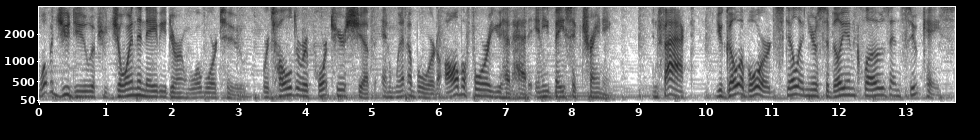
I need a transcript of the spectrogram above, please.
What would you do if you joined the Navy during World War II, were told to report to your ship, and went aboard all before you have had any basic training? In fact, you go aboard still in your civilian clothes and suitcase.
